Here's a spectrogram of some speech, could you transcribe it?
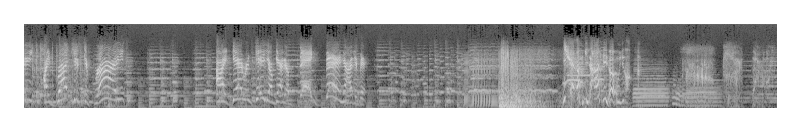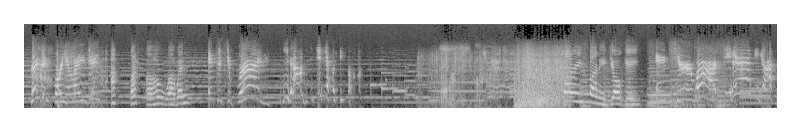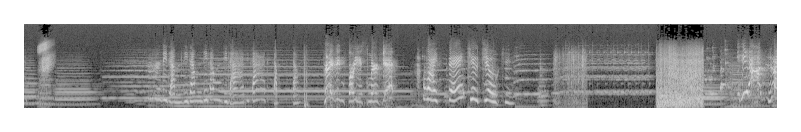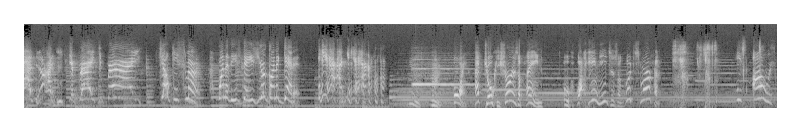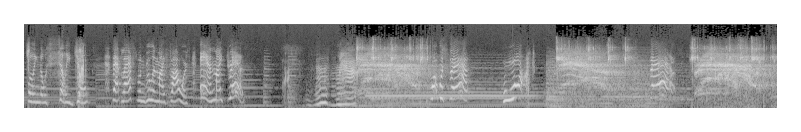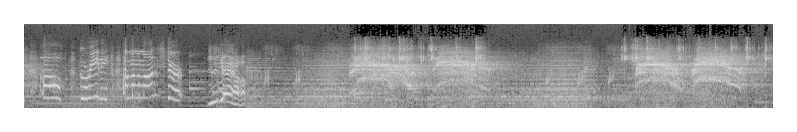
When? It's a surprise! Very funny, Jokey. it sure was! Present for you, Smurfette! Why, thank you, Jokey. surprise, surprise! Smurf, one of these days you're gonna get it. Hmm, hmm. Boy, that jokey sure is a pain. Oh, what he needs is a good smurfing. He's always pulling those silly jokes. That last one ruined my flowers and my dress. What was that? What? Yeah.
